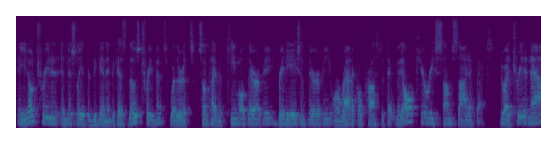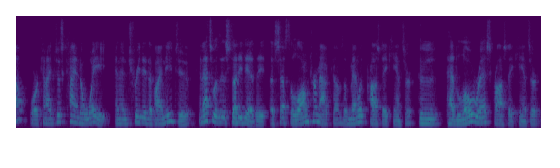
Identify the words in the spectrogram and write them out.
And you don't treat it initially at the beginning because those treatments, whether it's some type of chemotherapy, radiation therapy, or radical prostatectomy, they all carry some side effects. Do I treat it now or can I just kind of wait and then treat it if I need to? And that's what this study did. They assessed the long term outcomes of men with prostate cancer who had low risk prostate cancer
